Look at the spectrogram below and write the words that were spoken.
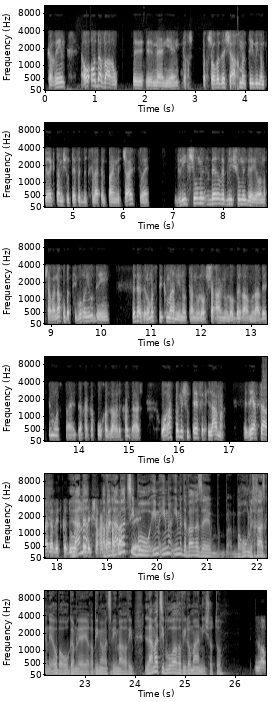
סקרים. עוד דבר אה, אה, מעניין, תחשוב על זה שאחמד טיבי גם פירק את המשותפת בתחילת 2019, בלי שום הסבר ובלי שום היגיון. עכשיו, אנחנו בציבור היהודי, אתה יודע, זה לא מספיק מעניין אותנו, לא שאלנו, לא ביררנו, לא בעצם הוא עשה את זה, אחר כך הוא חזר לחדש, הוא הרס את המשותפת, למה? וזה יצר אגב את כדור השלג שאחר כך... אבל למה הציבור, אם, אם, אם הדבר הזה ברור לך, אז כנראה הוא ברור גם לרבים מהמצביעים הערבים, למה הציבור הערבי לא מעניש אותו? לא,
